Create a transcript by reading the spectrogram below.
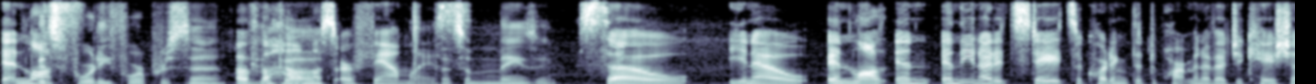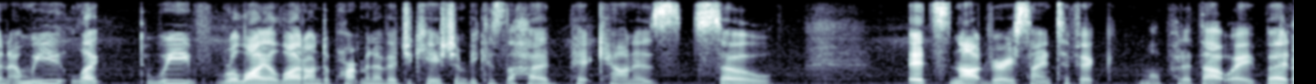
And It's forty-four percent of the homeless are families. That's amazing. So, you know, in law in in the United States, according to the Department of Education, and we like we rely a lot on Department of Education because the HUD pit count is so it's not very scientific we'll put it that way. But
